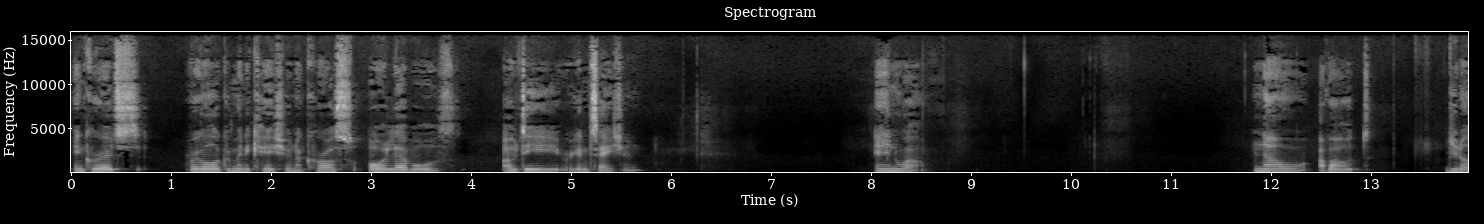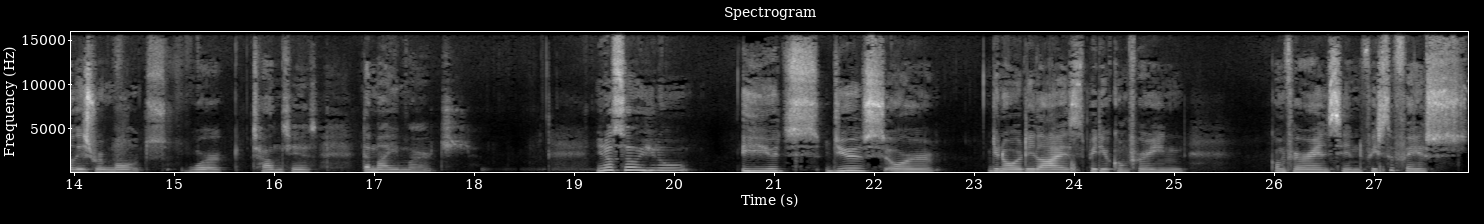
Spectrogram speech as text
Encourage regular communication across all levels of the organization. And well, now about you know, these remote work challenges that might emerge. You know, so, you know, use, use or, you know, utilize video conferencing, conferencing face to face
